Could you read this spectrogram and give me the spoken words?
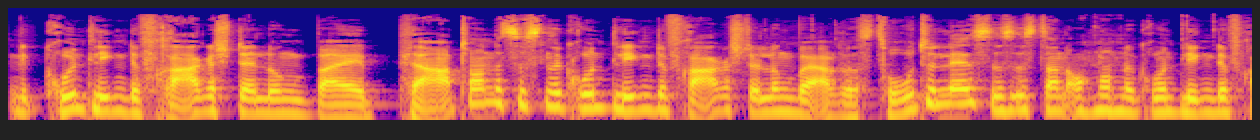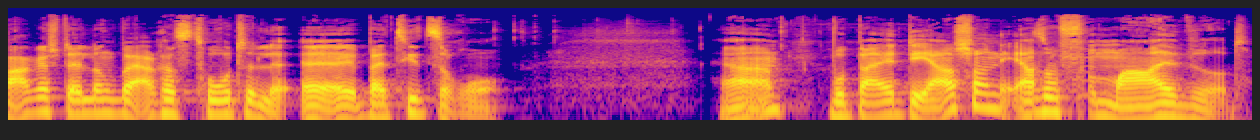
eine grundlegende Fragestellung bei Platon, es ist eine grundlegende Fragestellung bei Aristoteles, es ist dann auch noch eine grundlegende Fragestellung bei Aristoteles, äh, bei Cicero. Ja, wobei der schon eher so formal wird.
